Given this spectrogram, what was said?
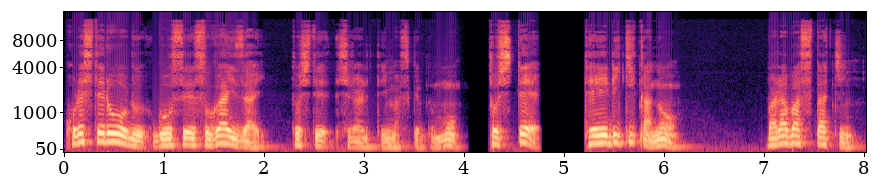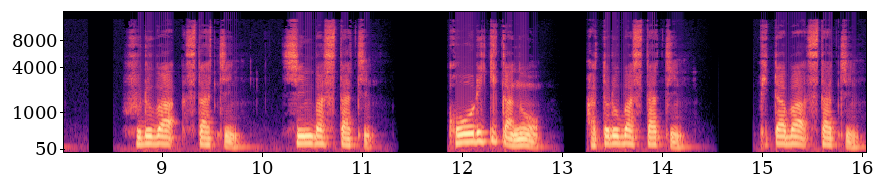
コレステロール合成阻害剤として知られていますけれども、として、低力化のバラバスタチン、フルバスタチン、シンバスタチン、高力化のアトルバスタチン、ピタバスタチン、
